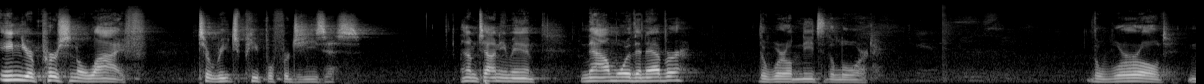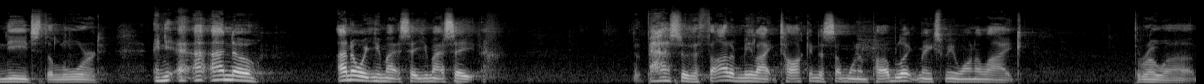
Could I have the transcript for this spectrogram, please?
In your personal life to reach people for Jesus. And I'm telling you, man, now more than ever, the world needs the Lord. The world needs the Lord. And I know I know what you might say. You might say, but Pastor, the thought of me like talking to someone in public makes me want to like throw up.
